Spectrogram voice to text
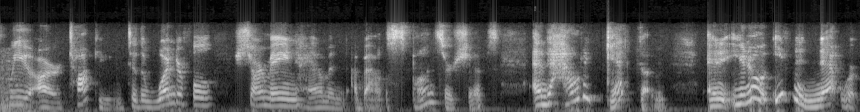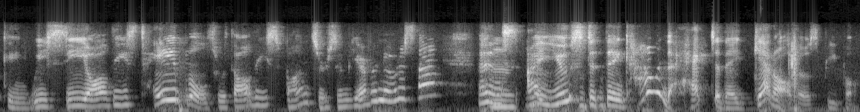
We are talking to the wonderful Charmaine Hammond about sponsorships and how to get them. And you know, even in networking, we see all these tables with all these sponsors. Have you ever noticed that? And mm-hmm. I used to think, how in the heck do they get all those people?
